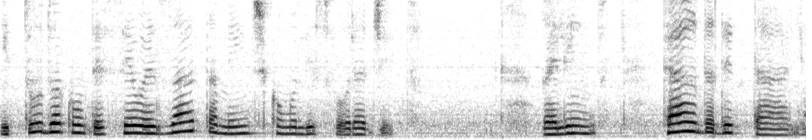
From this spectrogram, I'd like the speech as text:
E tudo aconteceu exatamente como lhes fora dito. Não é lindo? Cada detalhe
